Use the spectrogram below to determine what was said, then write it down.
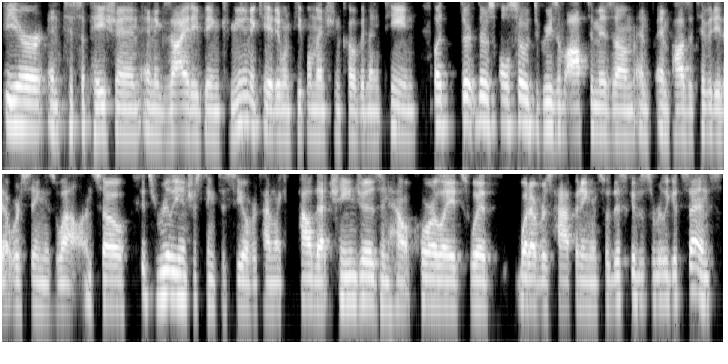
fear anticipation and anxiety being communicated when people mention covid-19 but there, there's also degrees of optimism and, and positivity that we're seeing as well. And so it's really interesting to see over time like how that changes and how it correlates with whatever's happening. And so this gives us a really good sense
